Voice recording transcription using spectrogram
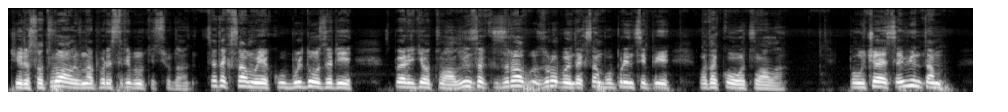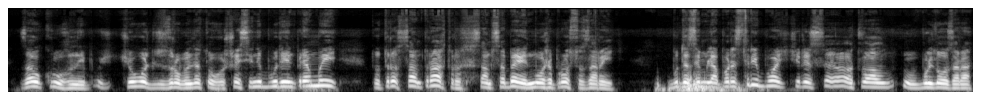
через отвал, і вона перестрибнути сюди. Це так само, як у бульдозері спереді отвал. Він зроблений так само по принципі отакого отвала. Получається, він там заокруглений. Чого зроблений для того? Що якщо не буде він прямий, то сам трактор сам себе він може просто зарити. Буде земля перестрибувати через е, отвал ну, бульдозера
